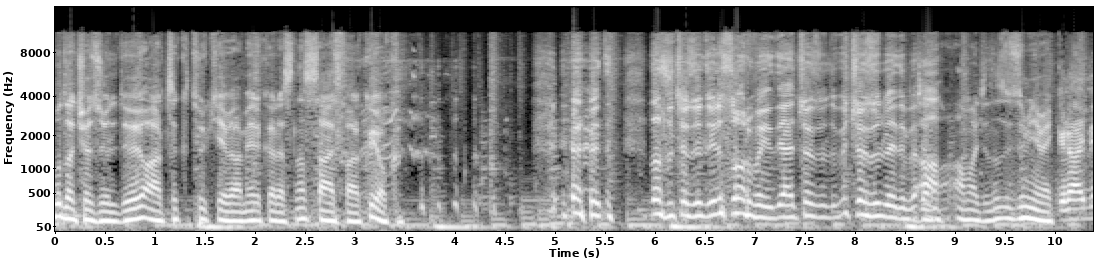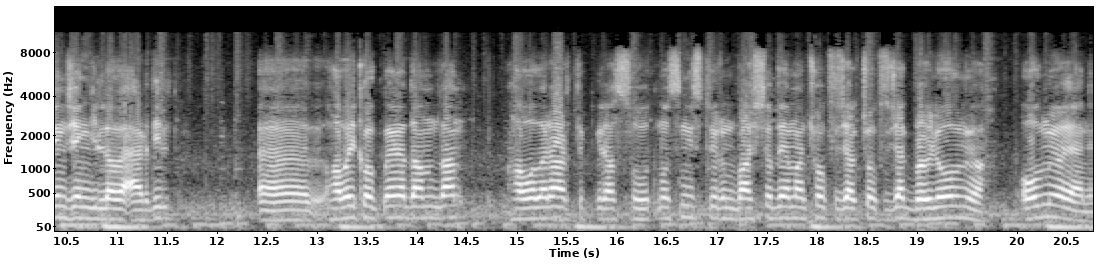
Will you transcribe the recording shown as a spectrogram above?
Bu da çözüldü artık Türkiye ve Amerika arasında saat farkı yok. evet. Nasıl çözüldüğünü sormayın. Yani çözüldü mü çözülmedi mi? Al. Amacınız üzüm yemek. Günaydın Cengilla ve Erdil. Ee, havayı koklayan adamdan havaları artık biraz soğutmasını istiyorum. Başladı hemen çok sıcak çok sıcak böyle olmuyor. Olmuyor yani.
